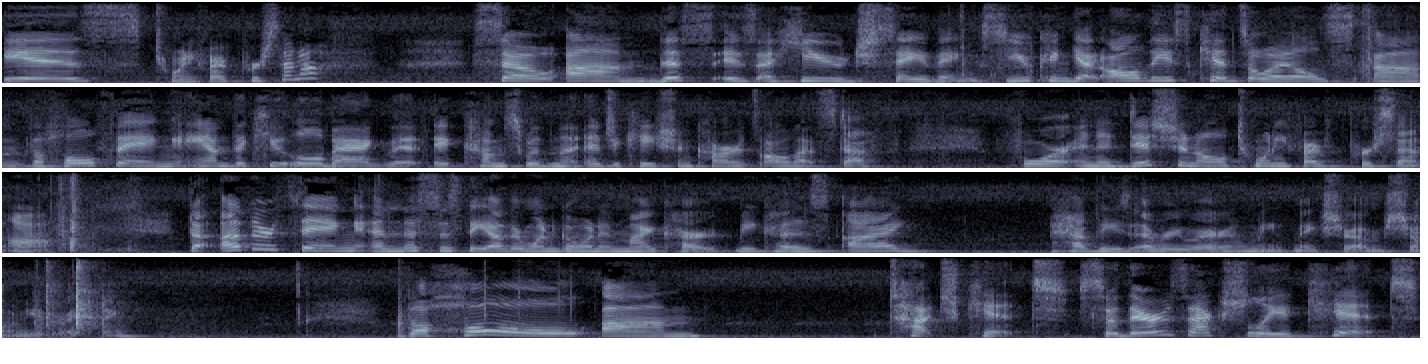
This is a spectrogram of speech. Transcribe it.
is 25% off. So um, this is a huge savings. You can get all these kids oils, um, the whole thing, and the cute little bag that it comes with, the education cards, all that stuff, for an additional 25% off. The other thing, and this is the other one going in my cart because I have these everywhere. Let me make sure I'm showing you the right thing. The whole um, touch kit. So there's actually a kit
